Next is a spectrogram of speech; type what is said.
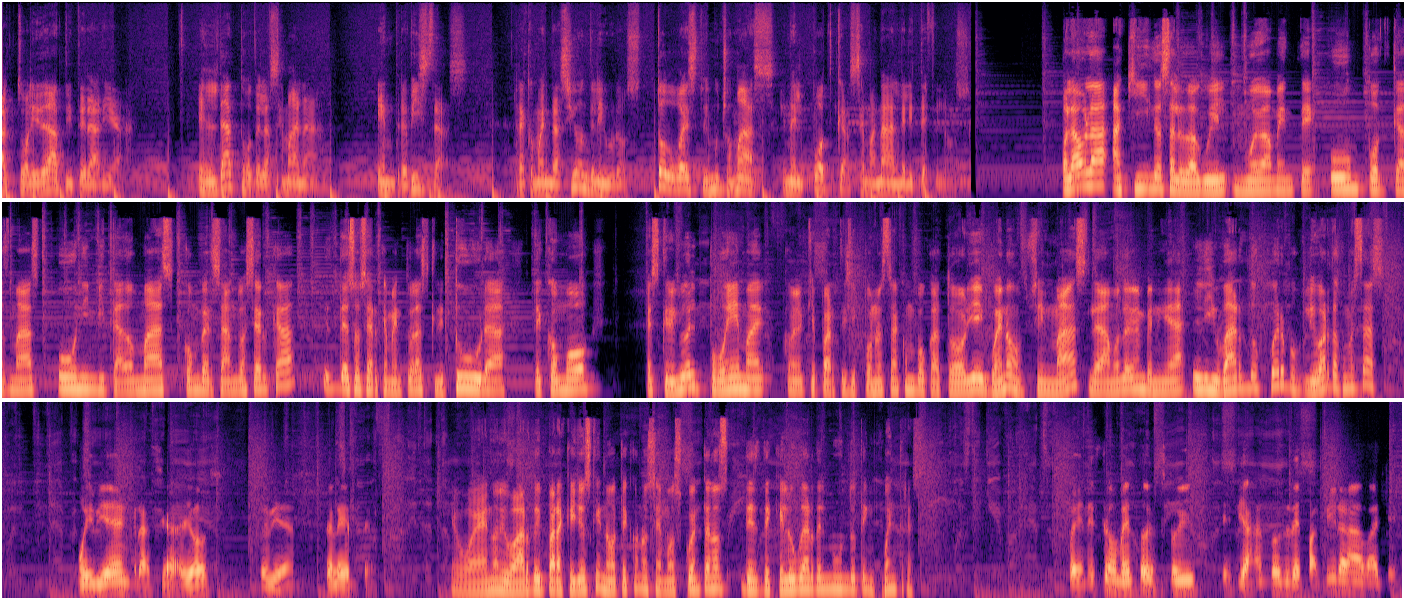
actualidad literaria, el dato de la semana, entrevistas, recomendación de libros, todo esto y mucho más en el podcast semanal de Litéfilos. Hola, hola, aquí los saluda Will nuevamente, un podcast más, un invitado más conversando acerca de su acercamiento a la escritura, de cómo escribió el poema con el que participó nuestra convocatoria y bueno, sin más, le damos la bienvenida a Libardo Cuervo. Libardo, ¿cómo estás? Muy bien, gracias a Dios. Muy bien, excelente. Qué bueno, Libardo. Y para aquellos que no te conocemos, cuéntanos desde qué lugar del mundo te encuentras. Pues en este momento estoy viajando desde Palmira a Valle.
